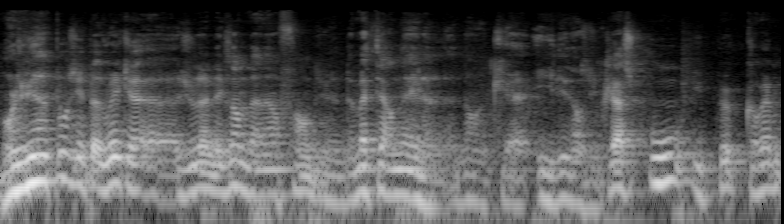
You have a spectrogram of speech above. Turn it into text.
On lui impose. Vous voyez que, je vous donne l'exemple d'un enfant de, maternelle. Donc, euh, il est dans une classe où il peut quand même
